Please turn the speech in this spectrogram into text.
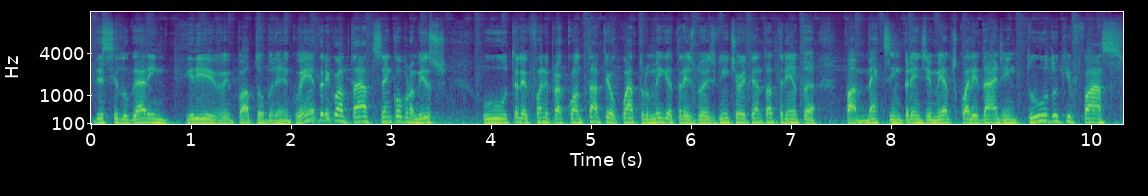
desse lugar incrível em Pato Branco. Entre em contato sem compromisso. O telefone para contato é o 463220 8030. Famex Empreendimentos, qualidade em tudo que faz.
